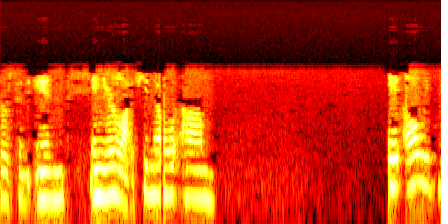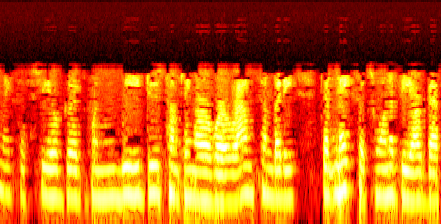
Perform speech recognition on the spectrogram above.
person in in your life. You know, um, it always makes us feel good when we do something or we're around somebody that makes us want to be our best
